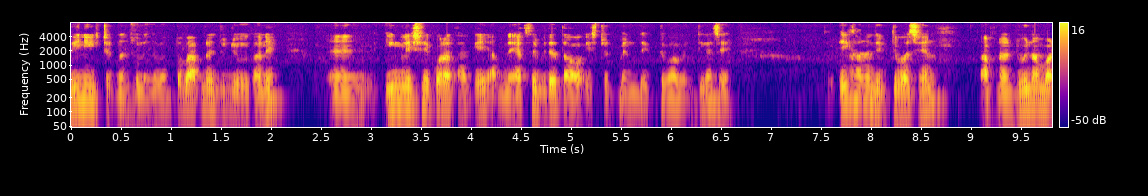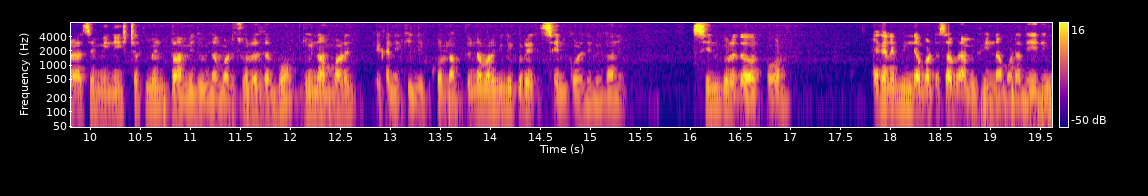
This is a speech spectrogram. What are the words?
মিনি স্টেটমেন্ট চলে যাবেন তবে আপনার যদি ওইখানে ইংলিশে করা থাকে, আপনি অ্যাপসের ভিতরে তাও স্টেটমেন্ট দেখতে পাবেন। ঠিক আছে? এখানে দেখতে পাচ্ছেন আপনার দুই নাম্বার আছে মিনি স্টেটমেন্ট তো আমি দুই নাম্বার চলে যাব। দুই নাম্বারে এখানে ক্লিক করলাম। দুই নাম্বারে ক্লিক করে সেন্ড করে দিবে এখানে। সেন্ড করে দেওয়ার পর, এখানে পিন নাম্বারটা চাবে, আমি পিন নাম্বারটা দিয়ে দিব।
